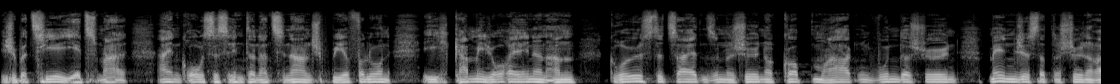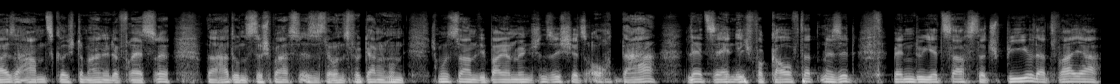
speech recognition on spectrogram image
Ich überziehe jetzt mal ein großes internationales Spiel verloren. Ich kann mich auch erinnern an größte Zeiten sind wir schön nach Kopenhagen, wunderschön. Mensch, ist das eine schöne Reise. Abends kriegte man in der Fresse. Da hat uns der Spaß, ist es der uns vergangen. Und ich muss sagen, wie Bayern München sich jetzt auch da letztendlich verkauft hat. Sind, wenn du jetzt sagst, das Spiel, das war ja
